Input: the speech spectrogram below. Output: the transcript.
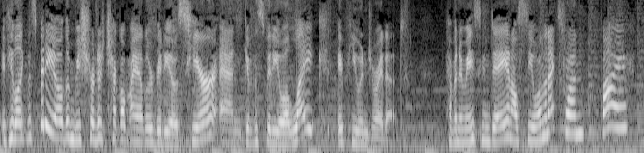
If you like this video, then be sure to check out my other videos here and give this video a like if you enjoyed it. Have an amazing day, and I'll see you on the next one. Bye.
